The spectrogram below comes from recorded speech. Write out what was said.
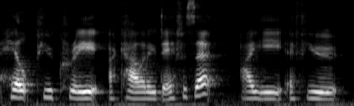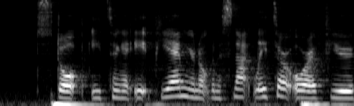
help you create a calorie deficit i.e if you stop eating at 8 p.m., you're not going to snack later. Or if you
